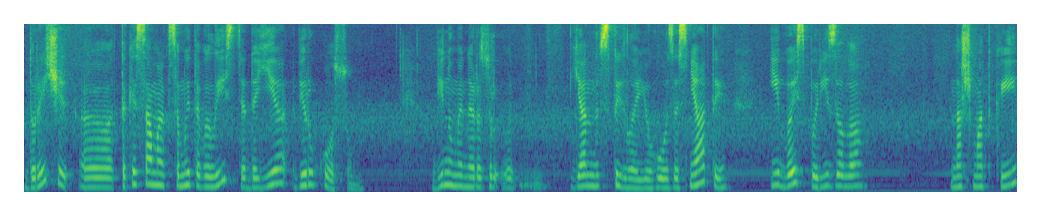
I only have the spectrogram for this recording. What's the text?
До речі, е, таке саме аксамитове листя дає вірукосум. Він у мене розру... я не встигла його засняти і весь порізала на шматки,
